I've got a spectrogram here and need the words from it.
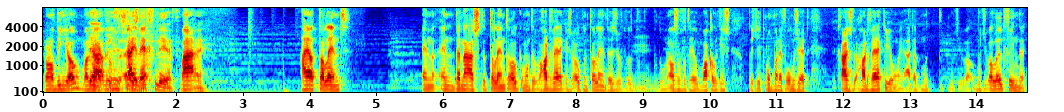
Ronaldinho, maar ja, klopt. is Hij zij is weg. niet verleerd. Maar- Nee. Hij had talent. En, en daarnaast het talent ook, want hard werken is ook een talent. Dus we, doen alsof het heel makkelijk is dat je de knop maar even omzet. Ga eens hard werken, jongen. Ja, dat moet, dat moet, je, wel, moet je wel leuk vinden.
